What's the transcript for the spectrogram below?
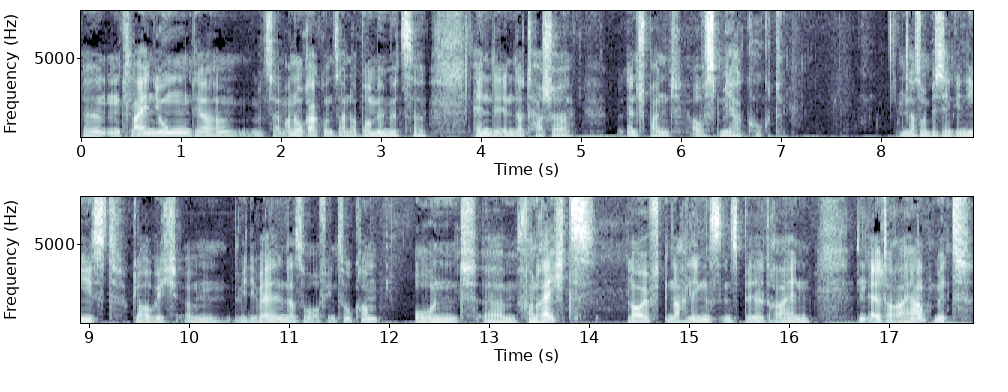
äh, einen kleinen Jungen, der mit seinem Anorak und seiner Bommelmütze, Hände in der Tasche, entspannt aufs Meer guckt. Und das so ein bisschen genießt, glaube ich, ähm, wie die Wellen da so auf ihn zukommen. Und ähm, von rechts läuft nach links ins Bild rein ein älterer Herr mit,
